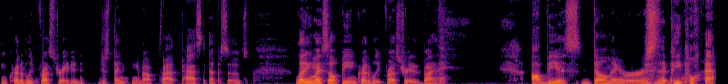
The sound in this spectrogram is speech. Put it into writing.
incredibly frustrated just thinking about past episodes. Letting myself be incredibly frustrated by the obvious dumb errors that people have.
